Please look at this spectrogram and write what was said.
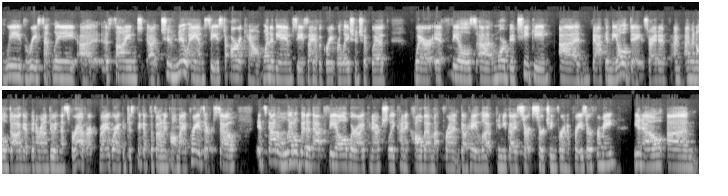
we've recently uh, assigned uh, two new AMCs to our account. One of the AMCs I have a great relationship with where it feels uh, more boutiquey uh, back in the old days, right? i am I'm, I'm an old dog. I've been around doing this forever, right? Where I could just pick up the phone and call my appraiser. So it's got a little bit of that feel where I can actually kind of call them up front and go, hey, look, can you guys start searching for an appraiser for me? You know, um,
